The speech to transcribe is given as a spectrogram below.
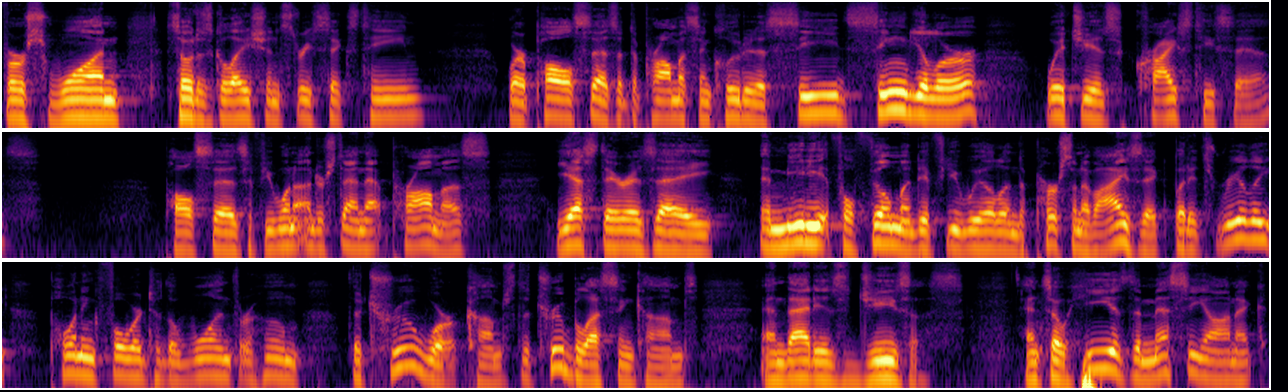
verse 1. So does Galatians 3:16, where Paul says that the promise included a seed singular, which is Christ, he says. Paul says if you want to understand that promise, yes, there is a immediate fulfillment, if you will, in the person of Isaac, but it's really pointing forward to the one through whom the true work comes, the true blessing comes, and that is Jesus. And so he is the messianic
